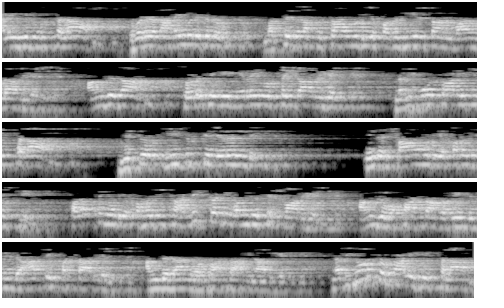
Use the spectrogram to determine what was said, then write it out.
அலிஹிமுஸ்லாம் இவர்கள் அனைவர்களும் மசிதல் அசத்தாவுடைய பகுதியில் தான் வாழ்ந்தார்கள். அங்குதான் தொழுகையை நிறைவு செய்தார்கள் நபி மூசா அலி இருந்து இந்த ஷாமுடைய பகுதிக்கு பலத்தினுடைய பகுதிக்கு அடிக்கடி வந்து செல்வார்கள். அங்கு வபாத்தாக வேண்டும் என்று ஆசைப்பட்டார்கள். அங்குதான் வபாத்தாகினார்கள் நபியூசப் சலாம்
